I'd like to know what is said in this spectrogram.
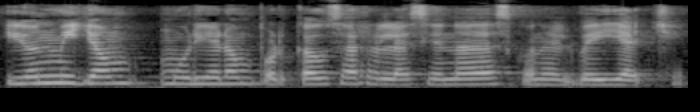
y un millón murieron por causas relacionadas con el VIH.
